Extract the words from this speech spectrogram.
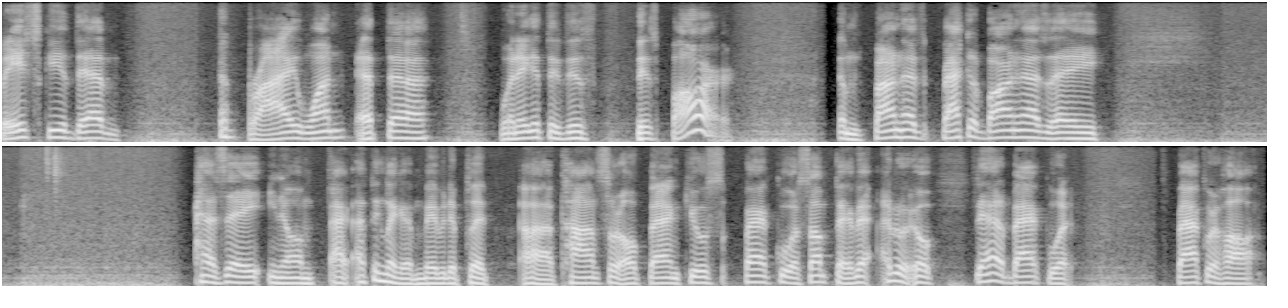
basically that bride one at the when they get to this this bar, the barn has back of barn has a has a you know I, I think like a, maybe they played uh, concert or banquet banquet or something. I don't know. They had a banquet banquet hall,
